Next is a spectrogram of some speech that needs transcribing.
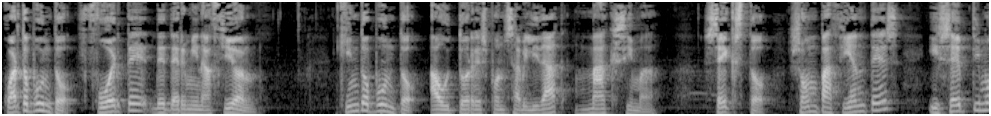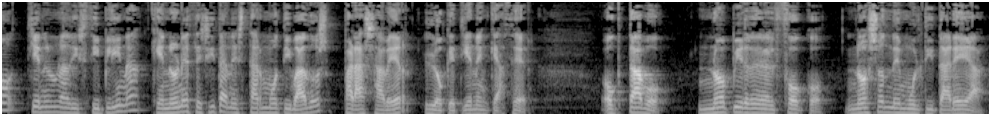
Cuarto punto, fuerte determinación. Quinto punto, autorresponsabilidad máxima. Sexto, son pacientes. Y séptimo, tienen una disciplina que no necesitan estar motivados para saber lo que tienen que hacer. Octavo, no pierden el foco, no son de multitarea,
